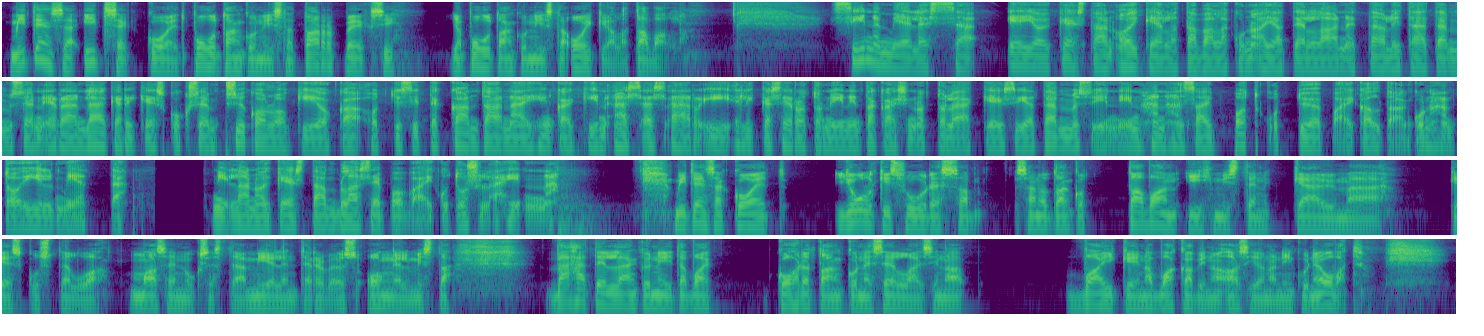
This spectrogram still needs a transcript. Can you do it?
Miten sä itse koet, puhutaanko niistä tarpeeksi ja puhutaanko niistä oikealla tavalla? Siinä mielessä ei oikeastaan oikealla tavalla, kun ajatellaan, että oli tämä tämmöisen erään lääkärikeskuksen psykologi, joka otti sitten kantaa näihin kaikkiin SSRI, eli serotoniinin takaisinottolääkkeisiin ja tämmöisiin, niin hän sai potkut työpaikaltaan, kun hän toi ilmi, että niillä on oikeastaan placebo-vaikutus lähinnä. Miten sä koet julkisuudessa, sanotaanko tavan ihmisten käymää keskustelua masennuksesta ja mielenterveysongelmista? Vähätelläänkö niitä vai kohdataanko ne sellaisina vaikeina, vakavina asioina niin kuin ne ovat?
